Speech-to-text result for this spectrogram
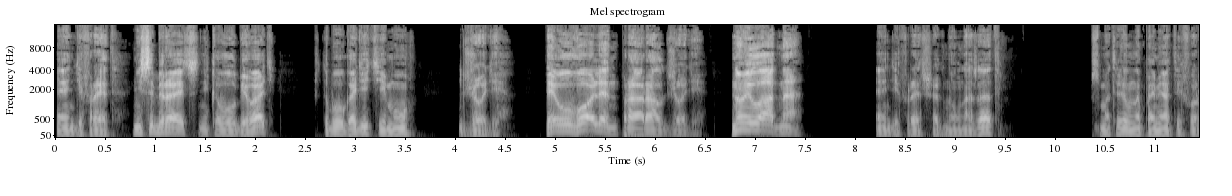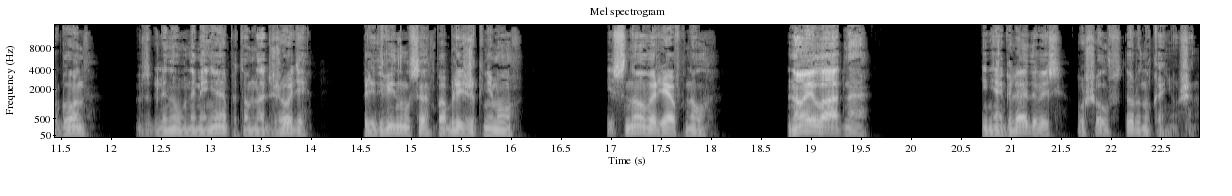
Энди Фред, не собирается никого убивать, чтобы угодить ему, Джоди. «Ты уволен!» — проорал Джоди. «Ну и ладно!» Энди Фред шагнул назад, смотрел на помятый фургон, взглянул на меня, потом на Джоди, придвинулся поближе к нему и снова рявкнул. «Ну и ладно!» И, не оглядываясь, ушел в сторону конюшен.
